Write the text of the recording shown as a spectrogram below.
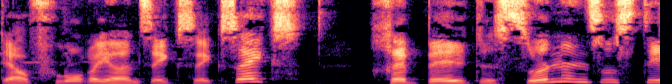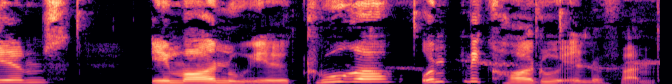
der Florian 666, Rebell des Sonnensystems, Emanuel Kluge und Mikado Elefant.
